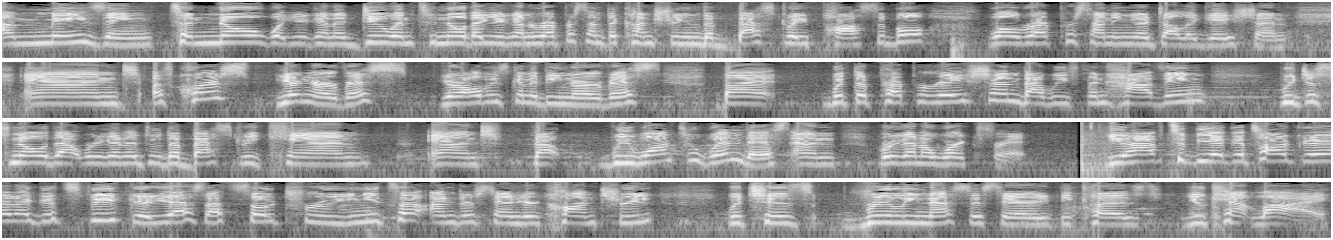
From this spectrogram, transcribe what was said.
amazing to know what you're going to do and to know that you're going to represent the country in the best way possible while representing your delegation. And of course you're nervous. You're always going to be nervous, but with the preparation that we've been having, we just know that we're going to do the best we can and that we want to win this and we're going to work for it. You have to be a good talker and a good speaker. Yes, that's so true. You need to understand your country, which is really necessary because you can't lie.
